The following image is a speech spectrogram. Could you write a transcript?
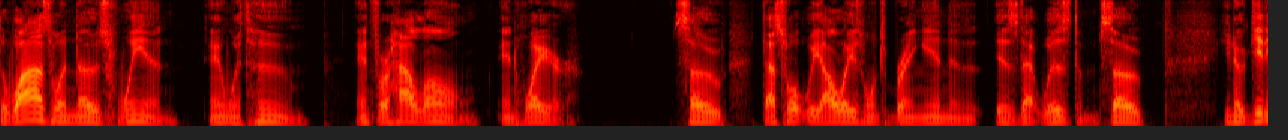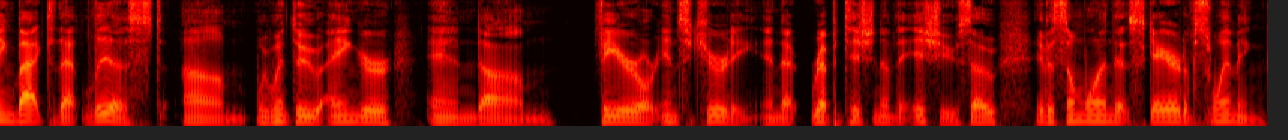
The wise one knows when and with whom and for how long and where. So that's what we always want to bring in is that wisdom. So, you know, getting back to that list, um, we went through anger and um, fear or insecurity and that repetition of the issue. So, if it's someone that's scared of swimming,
